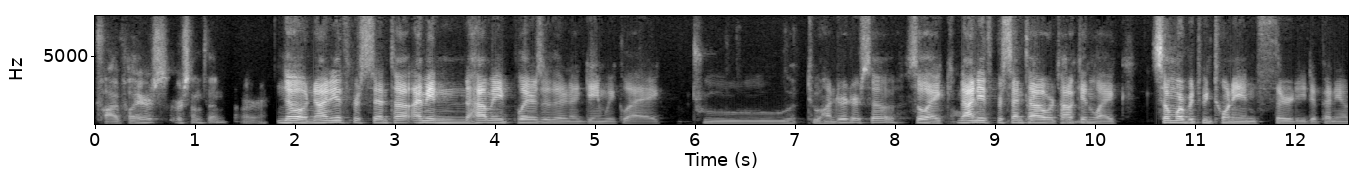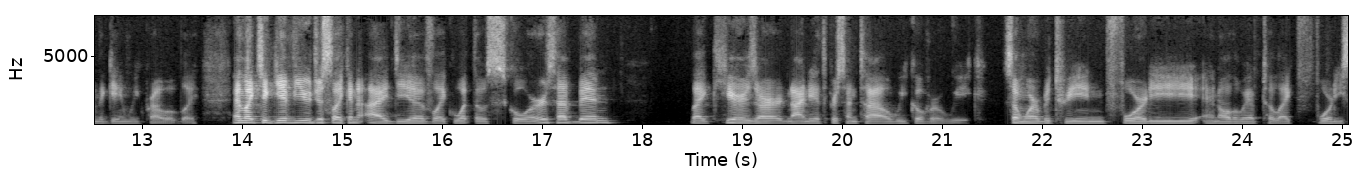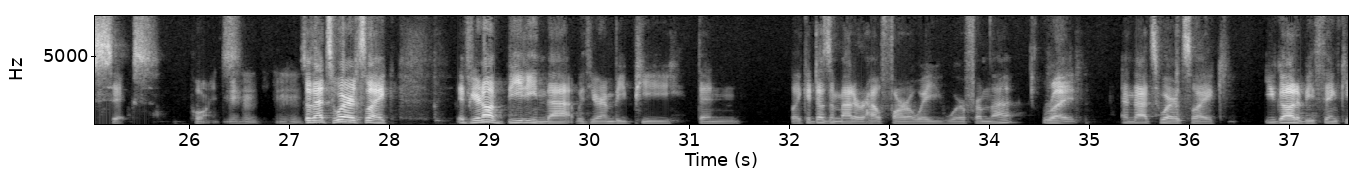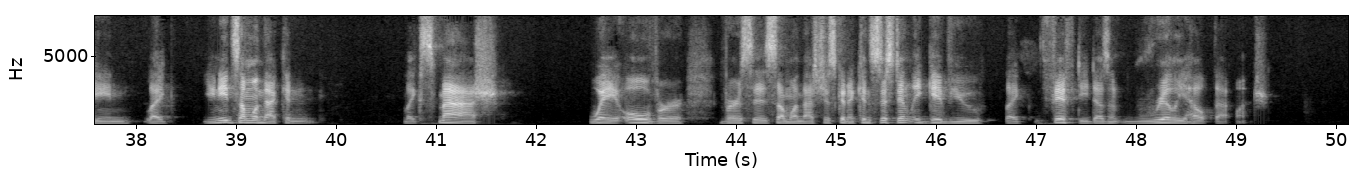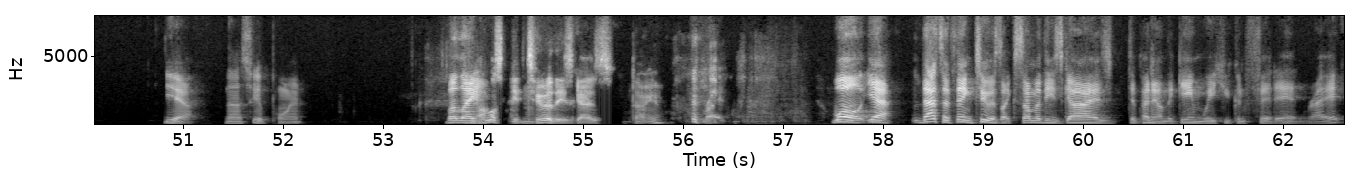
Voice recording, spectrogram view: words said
five players or something? Or No, 90th percentile. I mean, how many players are there in a game week? Like two, 200 or so. So, like 90th percentile, we're talking like somewhere between 20 and 30, depending on the game week, probably. And like to give you just like an idea of like what those scores have been, like here's our 90th percentile week over week, somewhere between 40 and all the way up to like 46 points. Mhm, mhm. So that's where it's like, if you're not beating that with your MVP, then like it doesn't matter how far away you were from that. Right. And that's where it's like, you got to be thinking like you need someone that can like smash way over versus someone that's just going to consistently give you like 50 doesn't really help that much. Yeah, no, that's a good point. But like you almost need hmm. two of these guys, don't you? Right. Well, yeah, that's the thing too. Is like some of these guys, depending on the game week, you can fit in, right?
